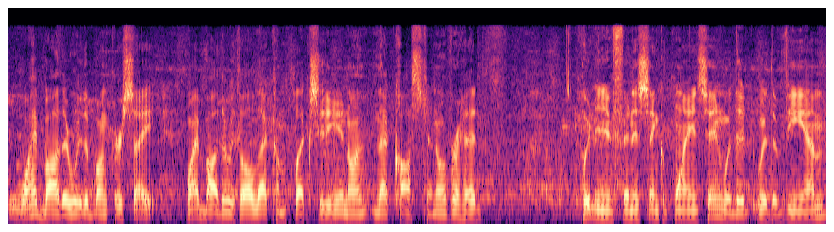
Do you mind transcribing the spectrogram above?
why bother with a bunker site? Why bother with all that complexity and all that cost and overhead? Put an InfiniSync appliance in with a with a VM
